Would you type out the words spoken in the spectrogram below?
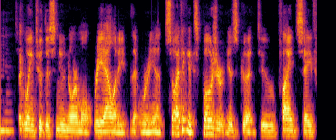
mm-hmm. segueing to this new normal reality that we're in. So I think exposure is good to find safe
